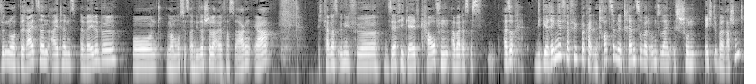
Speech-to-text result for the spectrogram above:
sind nur 13 Items available und man muss jetzt an dieser Stelle einfach sagen, ja, ich kann das irgendwie für sehr viel Geld kaufen, aber das ist, also die geringe Verfügbarkeit und trotzdem den Trend so weit um zu sein, ist schon echt überraschend.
